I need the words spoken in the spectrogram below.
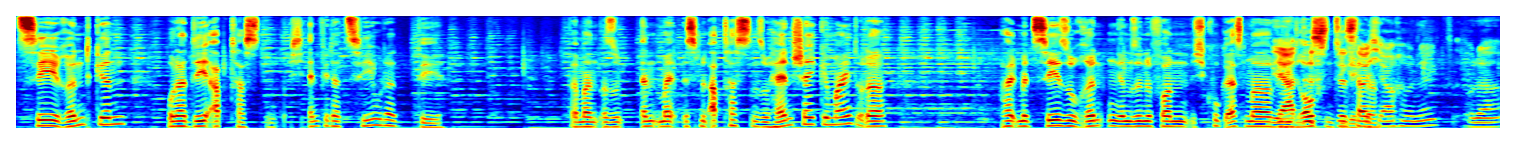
C. Röntgen. Oder D. Abtasten. Ich, entweder C oder D. Weil man, also, ist mit Abtasten so Handshake gemeint oder halt mit C so Röntgen im Sinne von, ich gucke erstmal, wie ja, die drauf das, sind, die das habe ich auch überlegt. Oder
